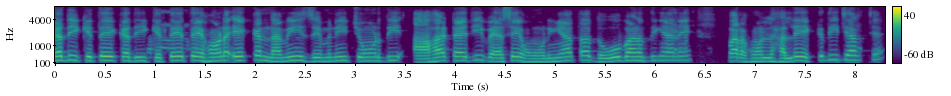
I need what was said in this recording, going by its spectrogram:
ਕਦੀ ਕਿਤੇ ਕਦੀ ਕਿਤੇ ਤੇ ਹੁਣ ਇੱਕ ਨਵੀਂ ਜ਼ਿਮਨੀ ਚੋਣ ਦੀ ਆਹਟ ਹੈ ਜੀ। ਵੈਸੇ ਹੋਣੀਆਂ ਤਾਂ ਦੋ ਬਣਦੀਆਂ ਨੇ, ਪਰ ਹੁਣ ਹੱਲੇ ਇੱਕ ਦੀ ਚਰਚਾ ਹੈ।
